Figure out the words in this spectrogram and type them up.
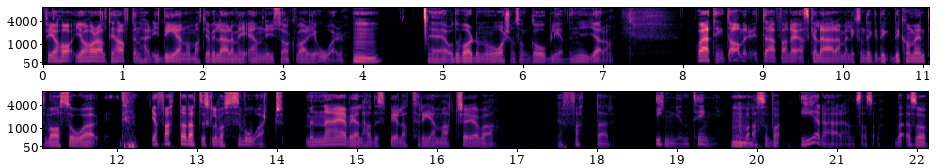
För jag har, jag har alltid haft den här idén om att jag vill lära mig en ny sak varje år Mm. Eh, Och då var det några år sedan som Go blev det nya då och jag tänkte, ja men du vet, det här fan jag ska lära mig liksom, det, det, det kommer inte vara så Jag fattade att det skulle vara svårt Men när jag väl hade spelat tre matcher, jag bara Jag fattar ingenting Jag Mm. bara, alltså vad är det här ens alltså? Va, alltså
